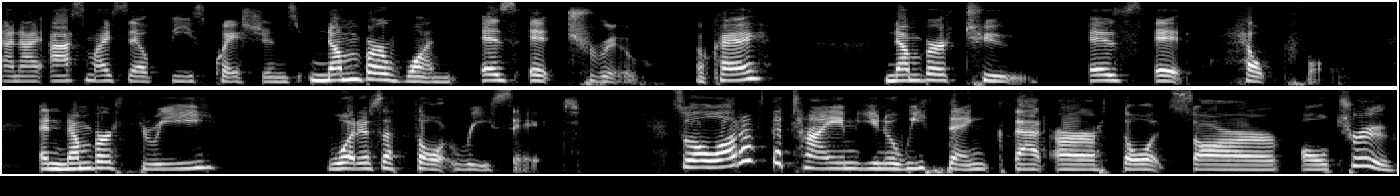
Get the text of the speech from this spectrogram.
and I ask myself these questions. Number one, is it true? Okay. Number two, is it helpful? And number three, what is a thought reset? So, a lot of the time, you know, we think that our thoughts are all true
